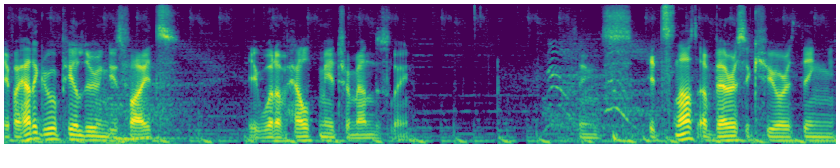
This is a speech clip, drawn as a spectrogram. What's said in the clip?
if I had a group heal during these fights, it would have helped me tremendously. Since it's not a very secure thing,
